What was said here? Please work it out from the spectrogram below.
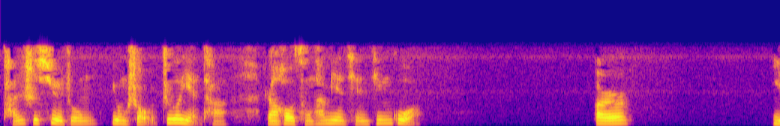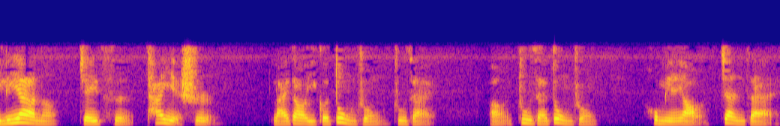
磐石穴中，用手遮掩他，然后从他面前经过。而以利亚呢，这一次他也是来到一个洞中，住在啊住在洞中，后面要站在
